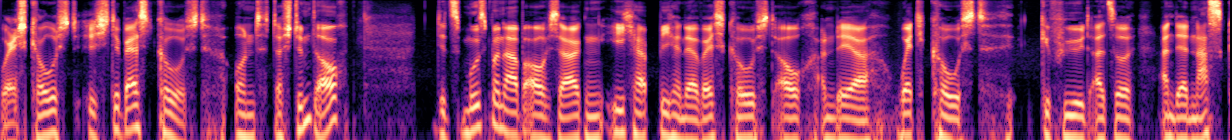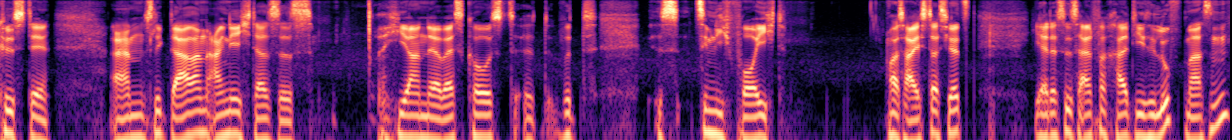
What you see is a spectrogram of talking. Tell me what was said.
West Coast ist the best coast. Und das stimmt auch. Jetzt muss man aber auch sagen, ich habe mich an der West Coast auch an der Wet Coast gefühlt, also an der Nassküste. Ähm, es liegt daran eigentlich, dass es hier an der West Coast äh, wird, ist ziemlich feucht. Was heißt das jetzt? Ja, das ist einfach halt diese Luftmassen,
